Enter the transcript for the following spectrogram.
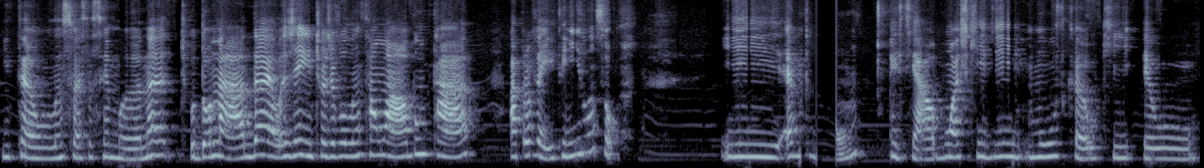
Então, lançou essa semana, tipo, do nada, ela, gente, hoje eu vou lançar um álbum, tá? Aproveitem e lançou. E é muito bom esse álbum, acho que de música, o que eu.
